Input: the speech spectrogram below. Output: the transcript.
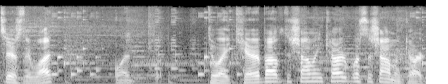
Seriously, what? What? Do I care about the shaman card? What's the shaman card?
